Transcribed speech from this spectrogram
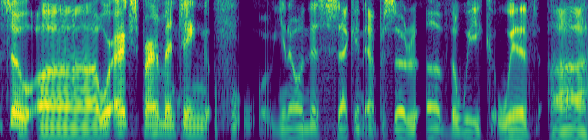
So uh, we're experimenting, for, you know, in this second episode of the week with uh,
